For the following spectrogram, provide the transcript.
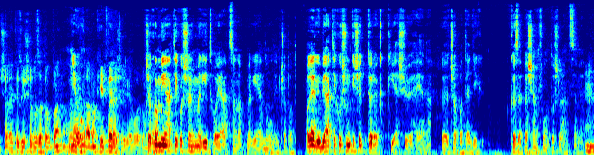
selejtező sorozatokban, ahol Jó. általában két vereségre voltunk. Csak a mi játékosaink meg itthon játszanak, meg ilyen no csapat. A legjobb játékosunk is egy török kieső helyen áll csapat egyik közepesen fontos láncszeme. Mm.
